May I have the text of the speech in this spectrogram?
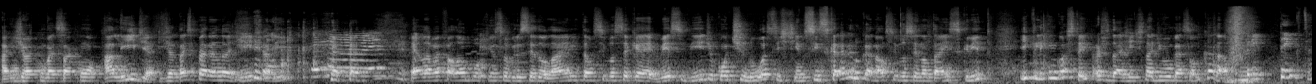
A gente vai conversar com a Lídia, que já está esperando a gente ali. Ela vai falar um pouquinho sobre o Cedo Online, então se você quer ver esse vídeo, continua assistindo. Se inscreve no canal se você não está inscrito e clique em gostei para ajudar a gente na divulgação do canal. Bri- Think so.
